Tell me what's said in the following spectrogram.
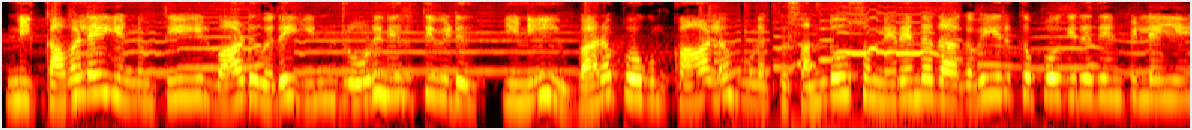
நீ கவலை என்னும் தீயில் வாடுவதை இன்றோடு நிறுத்திவிடு. இனி வரப்போகும் காலம் உனக்கு சந்தோஷம் நிறைந்ததாகவே இருக்கப் போகிறது என் பிள்ளையே.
